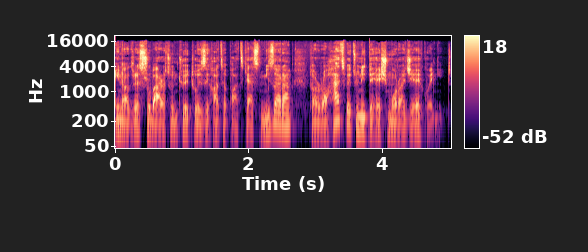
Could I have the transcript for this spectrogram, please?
این آدرس رو براتون توی توضیحات پادکست می‌ذارم تا راحت بتونید بهش مراجعه کنید.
